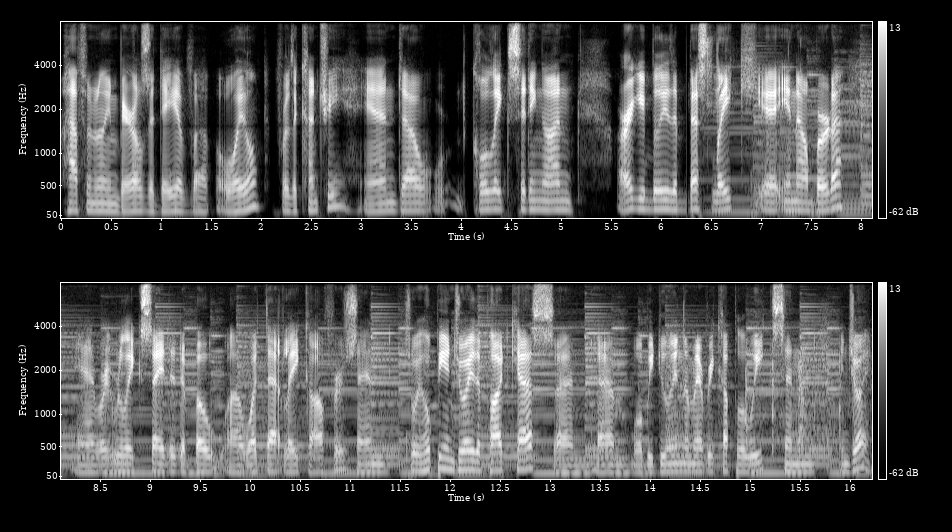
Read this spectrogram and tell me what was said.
half a million barrels a day of uh, oil for the country. And uh, Cold Lake sitting on arguably the best lake uh, in Alberta. And we're really excited about uh, what that lake offers. And so we hope you enjoy the podcasts. And um, we'll be doing them every couple of weeks. And enjoy.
